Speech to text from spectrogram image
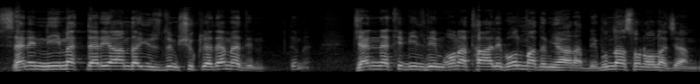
Senin nimet deryağında yüzdüm, şükredemedim. Değil mi? Cenneti bildim, ona talip olmadım ya Rabbi. Bundan sonra olacağım.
